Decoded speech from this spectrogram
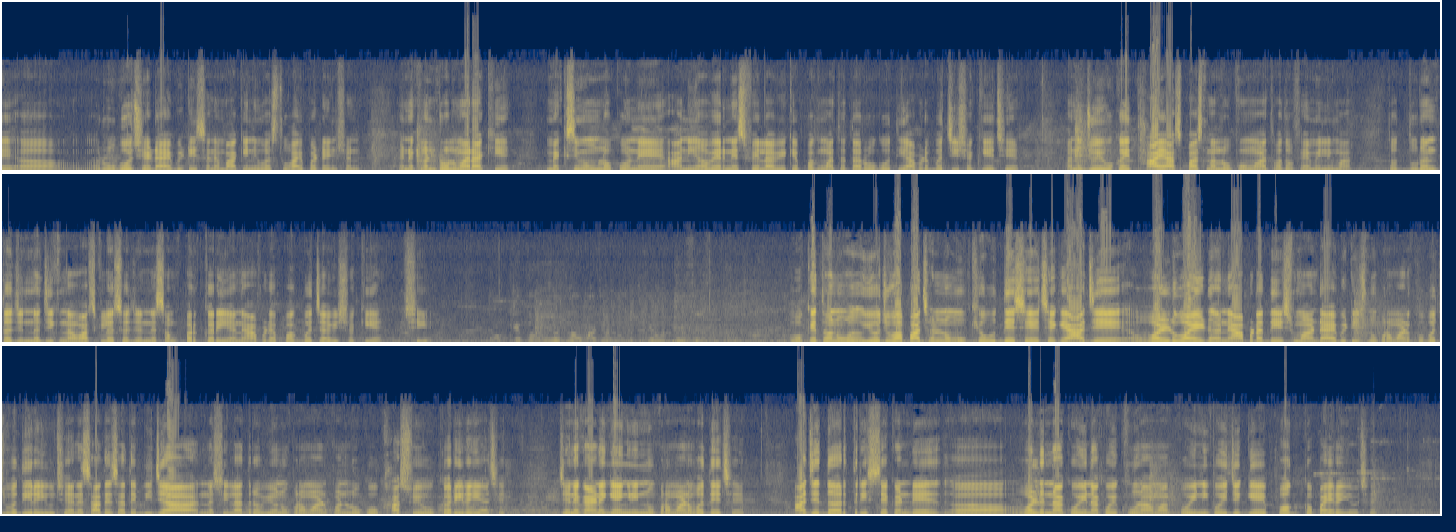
રોગો છે, ડાયાબિટીસ અને બાકીની વસ્તુ હાઇપરટેન્શન એને કંટ્રોલમાં રાખીએ. મેક્સિમમ લોકોને આની અવેરનેસ ફેલાવીએ કે પગમાં થતા રોગોથી આપણે બચી શકીએ છીએ. અને જો એવું કંઈ થાય આસપાસના લોકોમાં અથવા તો ફેમિલીમાં તો તુરંત જ નજીકના વાસ્ક્યુલર સર્જનને સંપર્ક કરી અને આપણે પગ બચાવી શકીએ છીએ. વોકેથોન યોજવા પાછળનો મુખ્ય ઉદ્દેશ્ય શું? છે? વોકેથોન યોજવા પાછળનો મુખ્ય ઉદ્દેશ એ છે કે આજે વર્લ્ડ વાઇડ અને આપણા દેશમાં ડાયાબિટીસનું પ્રમાણ ખૂબ જ વધી રહ્યું છે અને સાથે સાથે બીજા નશીલા દ્રવ્યોનું પ્રમાણ પણ લોકો ખાસું એવું કરી રહ્યા છે. જેને કારણે ગેંગરીનનું પ્રમાણ વધે છે. આજે દર ત્રીસ સેકન્ડે વર્લ્ડના કોઈના કોઈ ખૂણામાં કોઈની કોઈ જગ્યાએ પગ કપાઈ રહ્યો છે.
